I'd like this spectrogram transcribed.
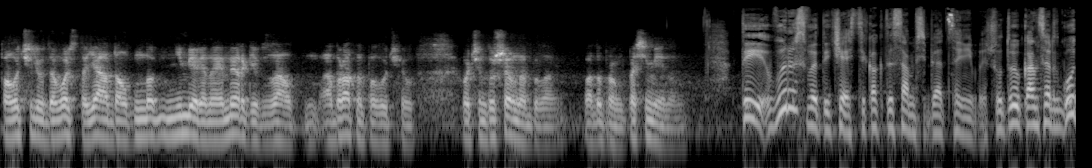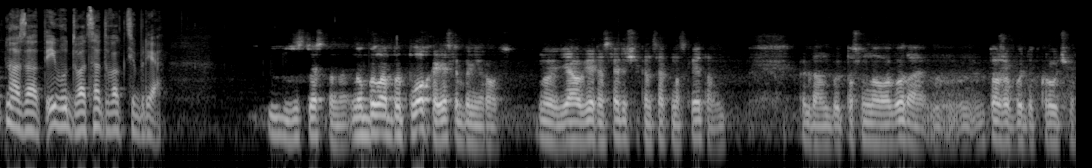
получили удовольствие. Я отдал немерено энергии в зал, обратно получил. Очень душевно было, по-доброму, по-семейному. Ты вырос в этой части, как ты сам себя оцениваешь? Вот твой концерт год назад и вот 20 октября. Естественно. Но было бы плохо, если бы не рос. Ну, я уверен, следующий концерт в Москве, там, когда он будет после Нового года, тоже будет круче.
